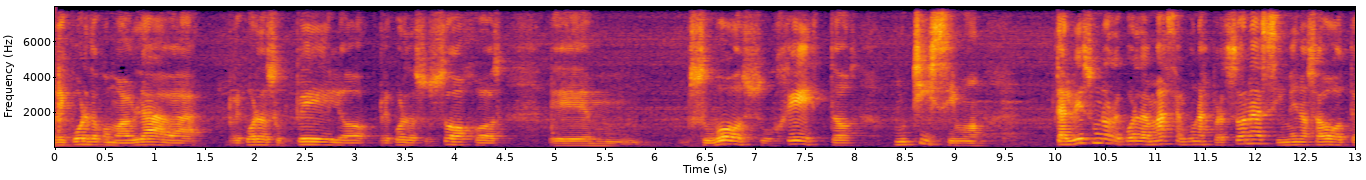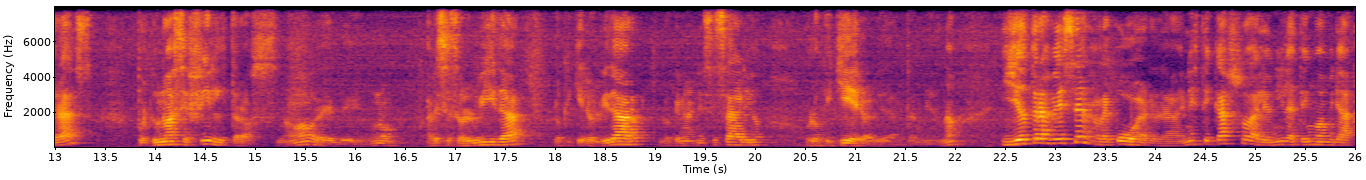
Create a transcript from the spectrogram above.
Recuerdo cómo hablaba, recuerdo su pelo, recuerdo sus ojos, em, su voz, sus gestos, muchísimo. Tal vez uno recuerda más a algunas personas y menos a otras, porque uno hace filtros, ¿no? A veces olvida lo que quiere olvidar, lo que no es necesario, o lo que quiere olvidar también, ¿no? Y otras veces recuerda. En este caso a Leoní la tengo, mira,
